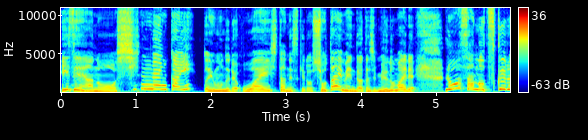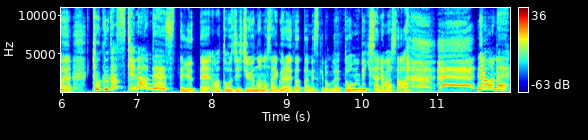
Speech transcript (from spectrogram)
以前あの、新年会というものでお会いしたんですけど、初対面で私目の前で、ロンさんの作る曲が好きなんですって言って、まあ当時17歳ぐらいだったんですけどもね、ドン引きされました。でもね、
